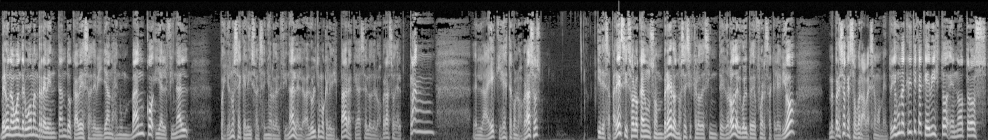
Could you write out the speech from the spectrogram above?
ver a una Wonder Woman reventando cabezas de villanos en un banco y al final pues yo no sé qué le hizo al señor del final, al último que le dispara, que hace lo de los brazos del plan, la X esta con los brazos, y desaparece y solo cae un sombrero, no sé si es que lo desintegró del golpe de fuerza que le dio. Me pareció que sobraba ese momento. Y es una crítica que he visto en otros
